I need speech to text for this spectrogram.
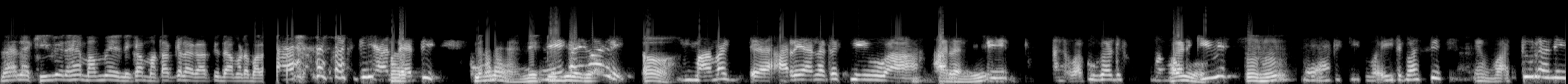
නෑ නෑ කිව්වේ නැහැ. මම මේ නිකන් මතක් කරලා ගත්තේ දා මට බලන්න. කියන්න ඇති. නෑ නෑ නෙට් මේකයි ඔව්. මම අරයාලට කිව්වා. අර මේ වකුගඩු. මම කිව්වේ. හ්ම් එයාට කිව්වා. ඊට පස්සේ දැන් වතුරනේ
